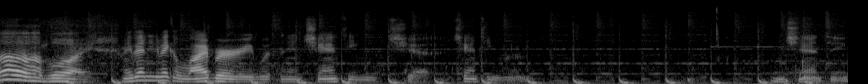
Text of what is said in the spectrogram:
Oh boy. Maybe I need to make a library with an enchanting enchanting room. Enchanting.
